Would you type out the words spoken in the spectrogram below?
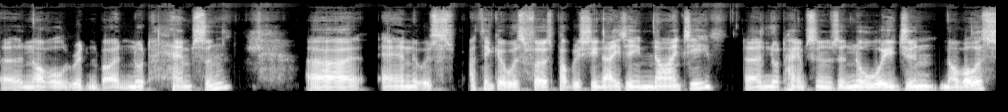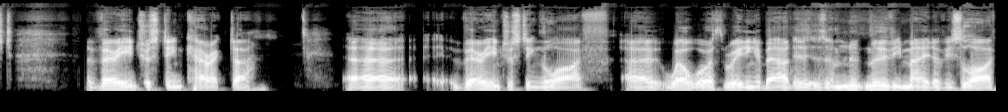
a, novel written by Knut Hamsun. Uh, and it was, I think it was first published in 1890. Uh, Knut Hamsun is a Norwegian novelist, a very interesting character, uh, very interesting life, uh, well worth reading about. It is a n- movie made of his life.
